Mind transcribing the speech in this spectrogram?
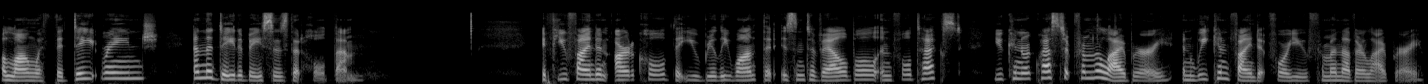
along with the date range and the databases that hold them. If you find an article that you really want that isn't available in full text, you can request it from the library and we can find it for you from another library.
